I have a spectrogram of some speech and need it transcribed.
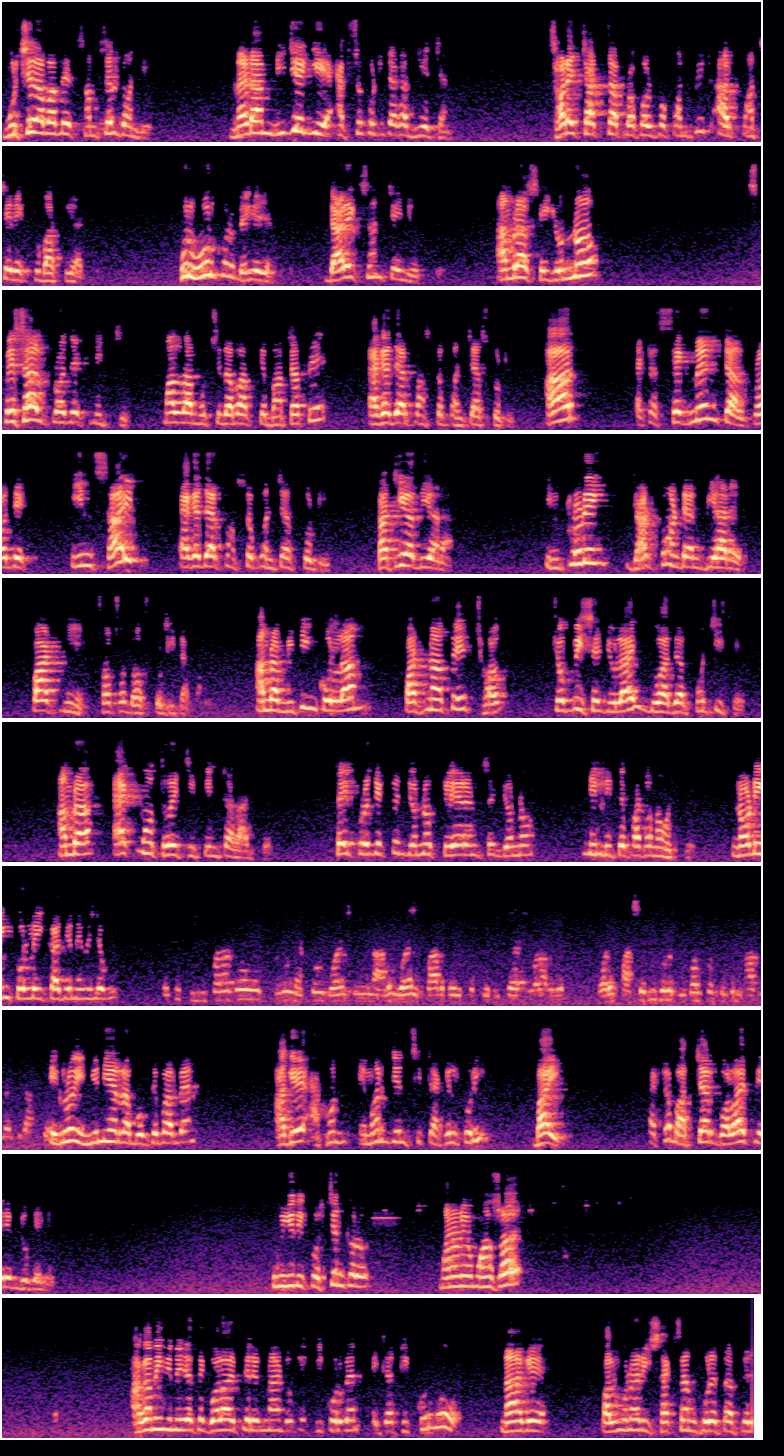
মুর্শিদাবাদের শামসেরগঞ্জে ম্যাডাম নিজে গিয়ে একশো কোটি টাকা দিয়েছেন সাড়ে চারটা প্রকল্প কমপ্লিট আর পাঁচের একটু বাকি আছে। হুর হুর করে ভেঙে যাচ্ছে। ডাইরেকশন চেঞ্জ হচ্ছে। আমরা সেই জন্য স্পেশাল প্রজেক্ট নিচ্ছি। মালদা মুর্শিদাবাদকে বাঁচাতে এক হাজার পাঁচশো পঞ্চাশ কোটি। আর একটা সেগমেন্টাল প্রজেক্ট ইনসাইড এক হাজার পাঁচশো পঞ্চাশ কোটি কাটিয়া দিয়ারা ইনক্লুডিং ঝাড়খণ্ড অ্যান্ড বিহারের পার্ট নিয়ে ছশো দশ কোটি টাকা। আমরা মিটিং করলাম পাটনাতে ছ চব্বিশে জুলাই দু হাজার পঁচিশে। আমরা একমত হয়েছি তিনটা রাজ্য। সেই প্রজেক্টের জন্য ক্লিয়ারেন্সের জন্য দিল্লিতে পাঠানো হচ্ছে। নডিং করলেই কাজে নেমে যাব। রাখতে এগুলো ইঞ্জিনিয়াররা বলতে পারবেন। আগে এখন এমার্জেন্সি ট্যাকেল করি। ভাই একটা বাচ্চার গলায় পেরেক ঢুকে গেছে। তুমি যদি কোশ্চেন করো, মাননীয় মহাশয়, আগামী দিনে যাতে গলায় পেরেক না ঢুকে কি করবেন, এটা ঠিক করব? না আগে পালমোনারি সেকশন করে তার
